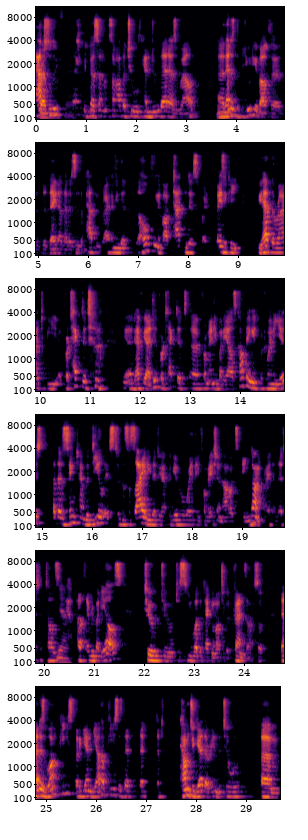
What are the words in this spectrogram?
absolute because some, some other tools can do that as well. Uh, mm-hmm. that is the beauty about the, the, the, data that is in the patent, right? I mean, the, the whole thing about patent is basically you have the right to be protected, to have your idea protected uh, from anybody else copying it for 20 years. But at the same time, the deal is to the society that you have to give away the information how it's being done, right? And that tells yeah. helps everybody else to to to see what the technological trends are. So that is one piece. But again, the other pieces that that, that come together in the tool um,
